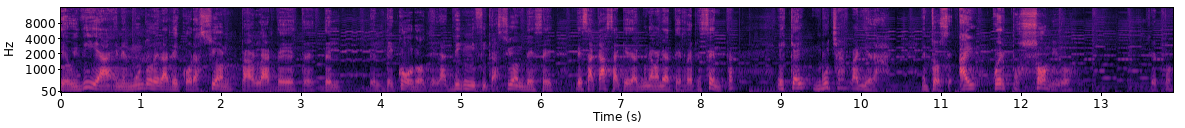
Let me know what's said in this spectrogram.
de hoy día en el mundo de la decoración, para hablar de este- del, del decoro, de la dignificación de, ese, de esa casa que de alguna manera te representa, es que hay muchas variedades. Entonces, hay cuerpos sólidos, ¿cierto?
